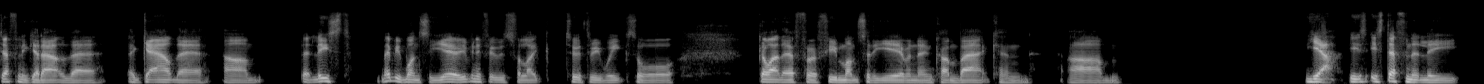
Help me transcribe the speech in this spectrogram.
definitely get out of there, uh, get out there um, at least maybe once a year, even if it was for like two or three weeks, or go out there for a few months of the year and then come back. And um, yeah, it's, it's definitely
